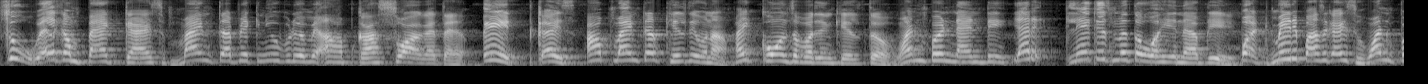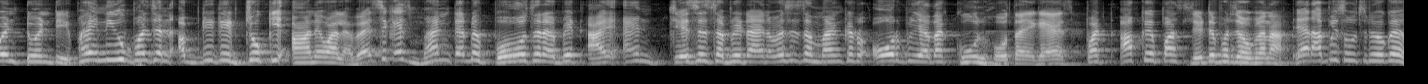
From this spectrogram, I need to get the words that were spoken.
So welcome back guys Minecraft एक न्यू वीडियो में आपका स्वागत है। एट गाइस आप माइनक्राफ्ट खेलते हो ना? भाई, कौन सा वर्जन खेलते हो? 1.19 यार लेटेस्ट में तो वही है ना अपडेट बट मेरे पास गाइस 1.20 भाई न्यू वर्जन अपडेटेड जो कि आने वाला है। वैसे गाइस माइनक्राफ्ट में बहुत सारे अपडेट आए एंड जैसे अपडेट आए ना, वैसे माइनक्राफ्ट और भी ज़्यादा कूल होता है गाइस बट आपके पास लेटेस्ट वर्जन होगा ना? यार, आप भी सोच रहे होगे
